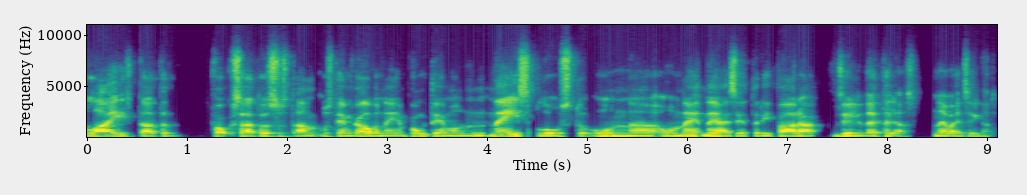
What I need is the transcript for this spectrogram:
lai tā tad fokusētos uz, tām, uz tiem galvenajiem punktiem un neizplūstu un, uh, un ne, neaiziet arī pārāk dziļi detaļās, nevajadzīgās.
